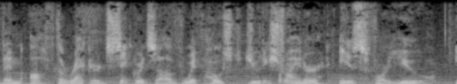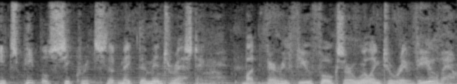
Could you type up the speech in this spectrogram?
then Off the Record Secrets of with host Judy Schreiner is for you. It's people's secrets that make them interesting, but very few folks are willing to reveal them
